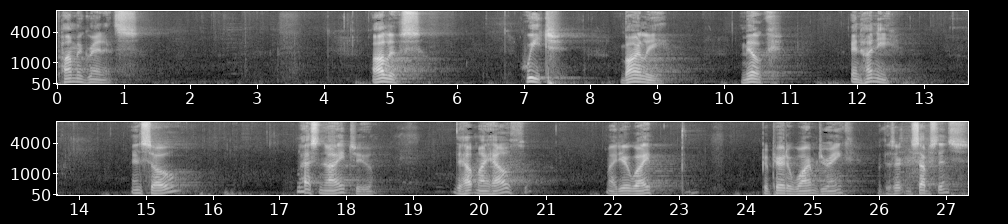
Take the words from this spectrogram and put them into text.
pomegranates, olives, wheat, barley, milk, and honey. And so, last night, to, to help my health, my dear wife prepared a warm drink with a certain substance,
